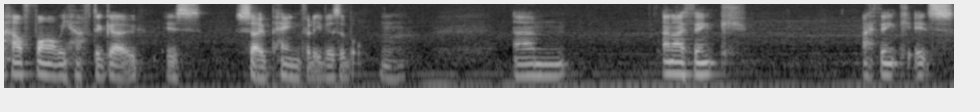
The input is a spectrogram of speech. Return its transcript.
how far we have to go is so painfully visible. Mhm. Um, and I think, I think it's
